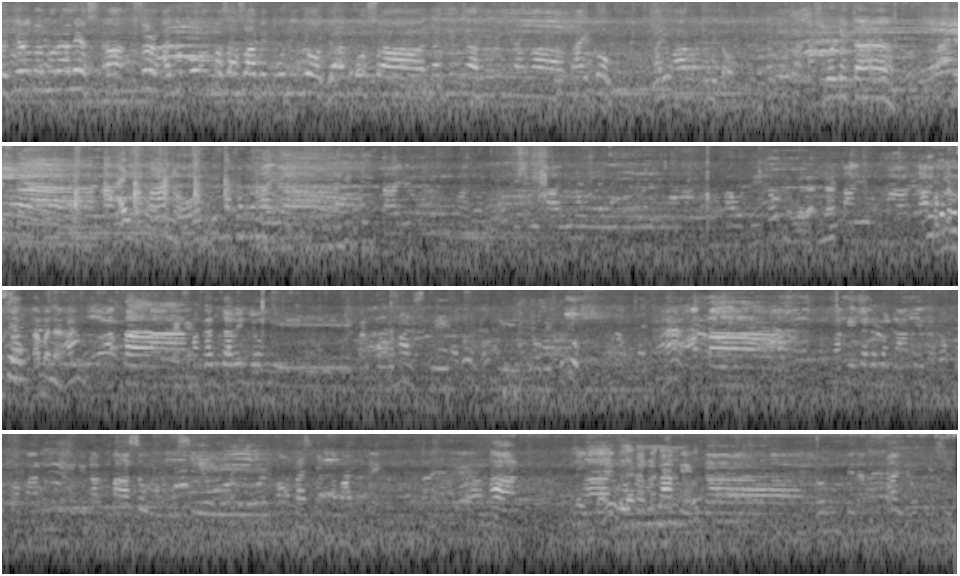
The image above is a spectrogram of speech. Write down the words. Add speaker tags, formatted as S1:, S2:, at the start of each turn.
S1: Sir General Morales, ah, sir, ano po ang masasabi po ninyo dyan po sa naging ah, hiling ng uh, TRICOM ngayong araw po ito?
S2: Lolita.
S3: Ayos na kahit pa paano, ay hindi tayo, ano, hindi tayo, tawag dito,
S2: Nawala na.
S3: hindi tayo ma-
S2: tama na.
S3: At ah, maganda rin yung performance ni, ano, ni Joey Cruz. Ah, at ah, makita naman natin ano, kung paano niya rin ang paso si. At
S2: Like
S3: ah,
S2: tayo,
S3: ito
S2: wala
S3: kami
S2: naman
S3: natin na kung tinanong tayo, kasi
